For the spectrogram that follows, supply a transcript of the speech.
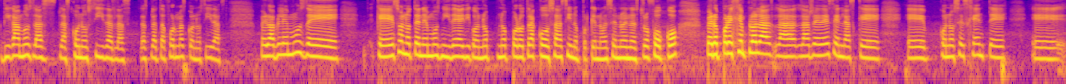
digamos, las, las conocidas, las, las plataformas conocidas, pero hablemos de que eso no tenemos ni idea, y digo, no, no por otra cosa, sino porque no ese no es nuestro foco, pero por ejemplo las redes en las que eh, conoces gente, eh,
